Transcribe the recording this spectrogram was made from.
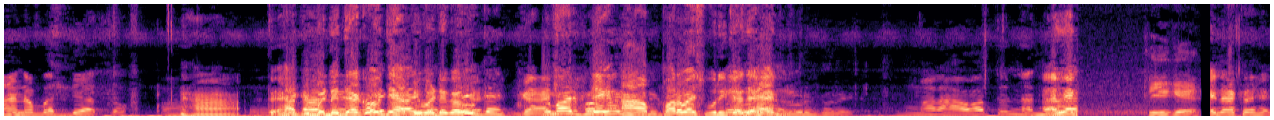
આનો બર્થડે હતો હા હેપી બર્થડે ત્યાં કહું હેપી બર્થડે કહું તે હા ફરમાઈશ પૂરી કરી દે હેડ મને આવતું નથી કઈ નાખે હે?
